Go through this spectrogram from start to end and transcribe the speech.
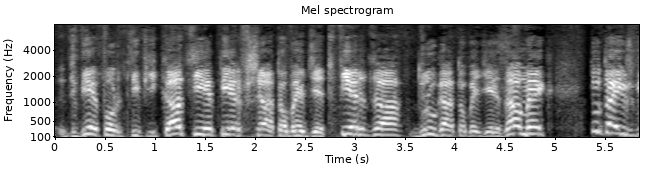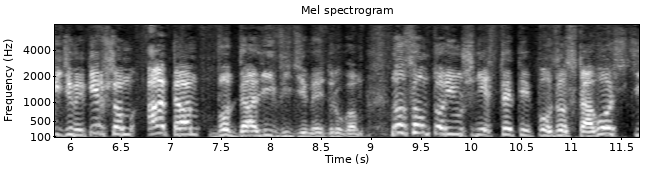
dwie fortyfikacje. Pierwsza to będzie twierdza, druga to będzie zamek. Tutaj już widzimy pierwszą, a tam w oddali widzimy drugą. No są to już niestety pozostałości.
